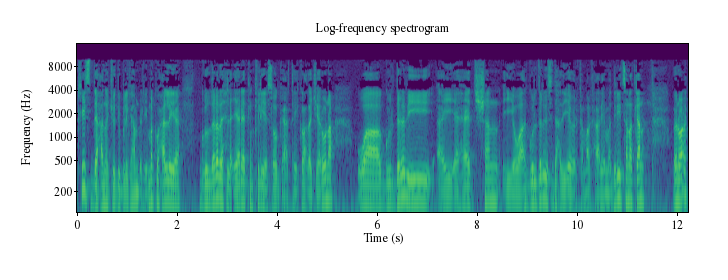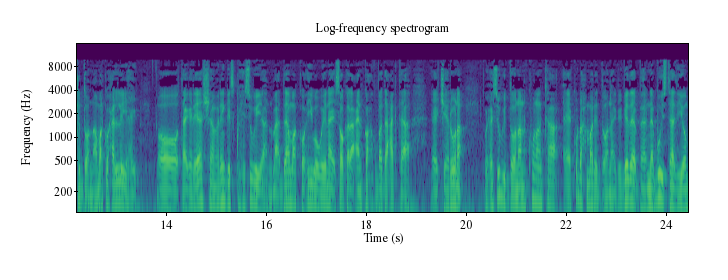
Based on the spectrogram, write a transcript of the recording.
kii saddexaadna jodi bilgham dhali marka waxaa leeyahay guuldarada xil ciyaareedkan keliya soo gaartay kooxda jeruna waa guuldaradii ay ahayd shan iyo waa guuldaradii saddexdii eberka marka real madrid sanadkan waynu arki doonaa. Marka waxaa la leeyahay oo taageerayaasha marenges waxay sugayaan maadaama kooxihii waaweynaa ay soo garaaceen kooxda kubadda cagta jeruna waxay sugi doonaan kulanka ee ku dhex mari doona gegada barnabu stadium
